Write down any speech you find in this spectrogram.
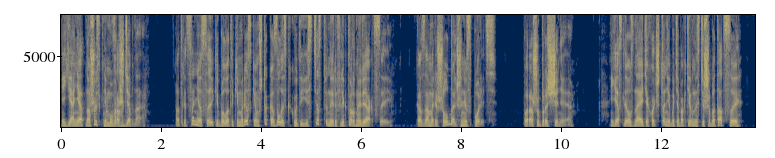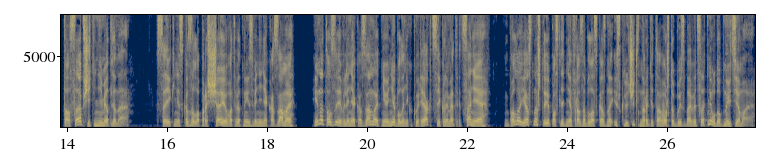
Я не отношусь к нему враждебно». Отрицание Саики было таким резким, что казалось какой-то естественной рефлекторной реакцией. Казама решил дальше не спорить. «Прошу прощения. Если узнаете хоть что-нибудь об активности Шибатации, то сообщите немедленно». Саики не сказала «прощаю» в ответ на извинения Казамы, и на то заявление Казамы от нее не было никакой реакции, кроме отрицания. Было ясно, что ее последняя фраза была сказана исключительно ради того, чтобы избавиться от неудобной темы.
